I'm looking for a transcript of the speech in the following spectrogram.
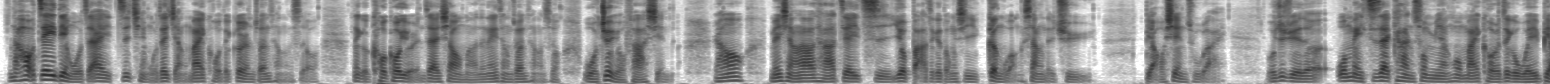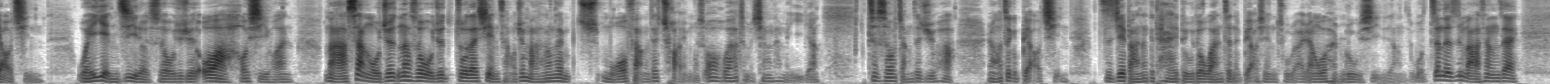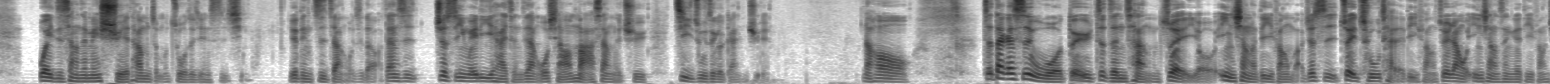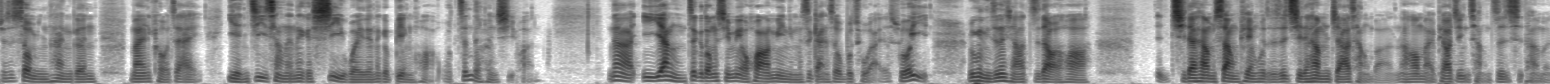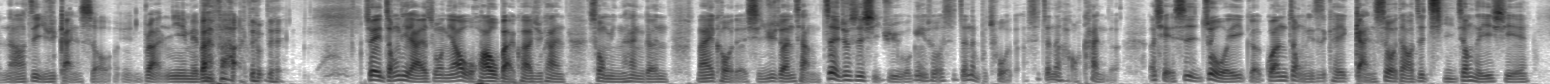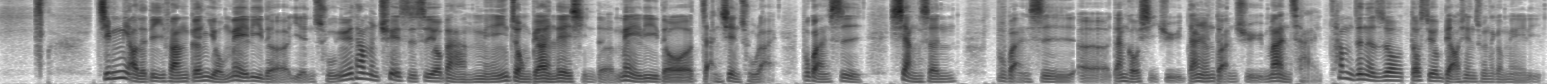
然后这一点我在之前我在讲 Michael 的个人专场的时候，那个 Coco 有人在笑吗的那一场专场的时候，我就有发现的。然后没想到他这一次又把这个东西更往上的去表现出来。我就觉得，我每次在看宋明阳或 Michael 的这个微表情、微演技的时候，我就觉得哇，好喜欢！马上，我就那时候我就坐在现场，我就马上在模仿、在揣摩，说哦，我要怎么像他们一样？这时候讲这句话，然后这个表情，直接把那个态度都完整的表现出来，让我很入戏。这样子，我真的是马上在位置上在那边学他们怎么做这件事情，有点智障，我知道，但是就是因为厉害成这样，我想要马上的去记住这个感觉，然后。这大概是我对于这整场最有印象的地方吧，就是最出彩的地方，最让我印象深刻的地方，就是寿明翰跟 Michael 在演技上的那个细微的那个变化，我真的很喜欢。那一样，这个东西没有画面，你们是感受不出来的。所以，如果你真的想要知道的话，期待他们上片，或者是期待他们加场吧，然后买票进场支持他们，然后自己去感受，不然你也没办法，对不对？所以总体来说，你要我花五百块去看宋明翰跟 Michael 的喜剧专场，这就是喜剧。我跟你说，是真的不错的，是真的好看的，而且是作为一个观众，你是可以感受到这其中的一些精妙的地方跟有魅力的演出，因为他们确实是有把每一种表演类型的魅力都展现出来，不管是相声，不管是呃单口喜剧、单人短剧、漫才，他们真的是说都是有表现出那个魅力。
